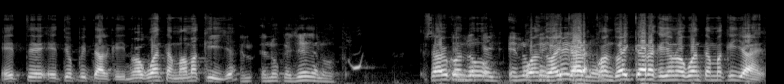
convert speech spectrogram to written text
este, este hospital que no aguanta más maquilla. En, lo que llega el otro. ¿Sabe cuando, cuando, hay cara, cuando hay cara que ya no aguanta maquillaje?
